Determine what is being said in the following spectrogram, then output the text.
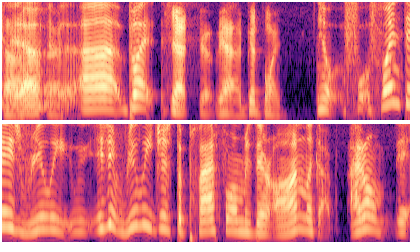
Uh, yeah. Uh, but yeah, yeah, good point you know, Fuentes really is it really just the platforms they're on? Like, I don't. It,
